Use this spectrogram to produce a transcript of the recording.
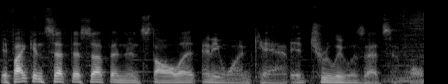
If I can set this up and install it, anyone can. It truly was that simple.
